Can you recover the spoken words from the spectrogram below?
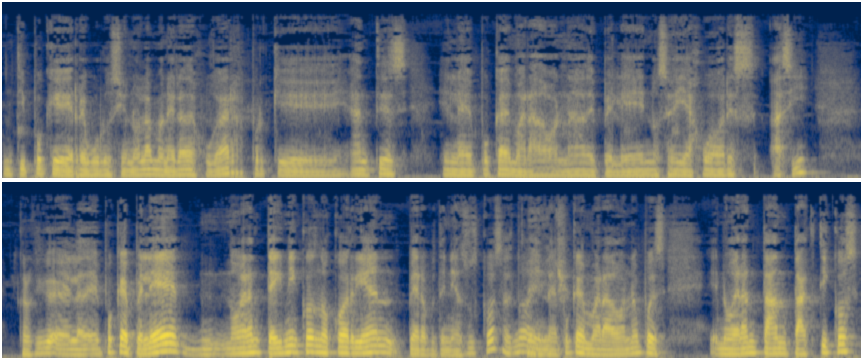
un tipo que revolucionó la manera de jugar porque antes en la época de Maradona de Pelé no se veía jugadores así creo que en la época de Pelé no eran técnicos no corrían pero tenían sus cosas no en la época de Maradona pues eh, no eran tan tácticos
